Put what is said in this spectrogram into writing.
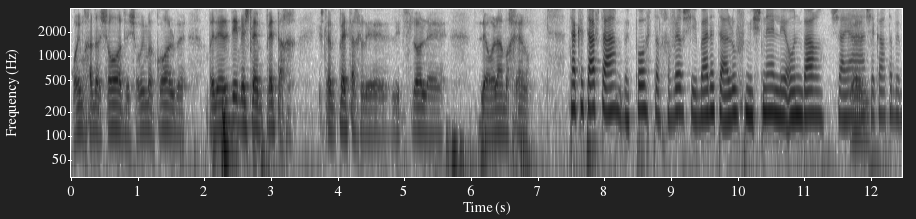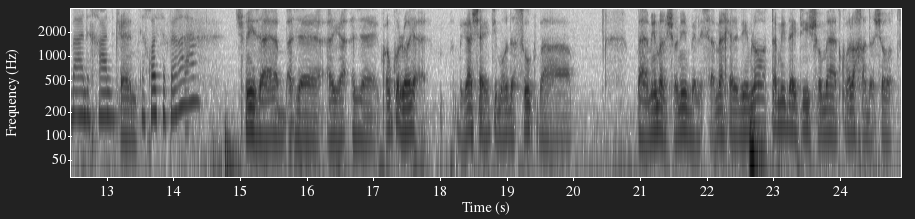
רואים חדשות ושומעים הכל, ו... אבל לילדים יש להם פתח, יש להם פתח ל... לצלול לעולם אחר. אתה כתבת בפוסט על חבר שאיבד את האלוף משנה ליאון בר, שהיה, כן. שהכרת בבה"ד 1. כן. אתה יכול לספר עליו? תשמעי, זה היה, זה היה, זה, קודם כל לא היה, בגלל שהייתי מאוד עסוק ב, בימים הראשונים בלשמח ילדים, לא תמיד הייתי שומע את כל החדשות.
